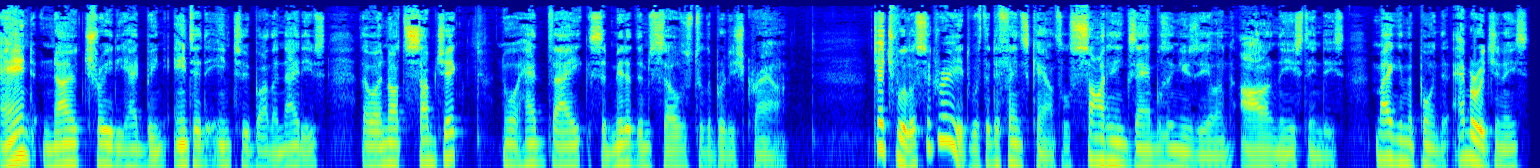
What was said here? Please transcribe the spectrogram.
and no treaty had been entered into by the natives, they were not subject nor had they submitted themselves to the British Crown. Judge Willis agreed with the Defence Counsel, citing examples in New Zealand, Ireland, and the East Indies, making the point that Aborigines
